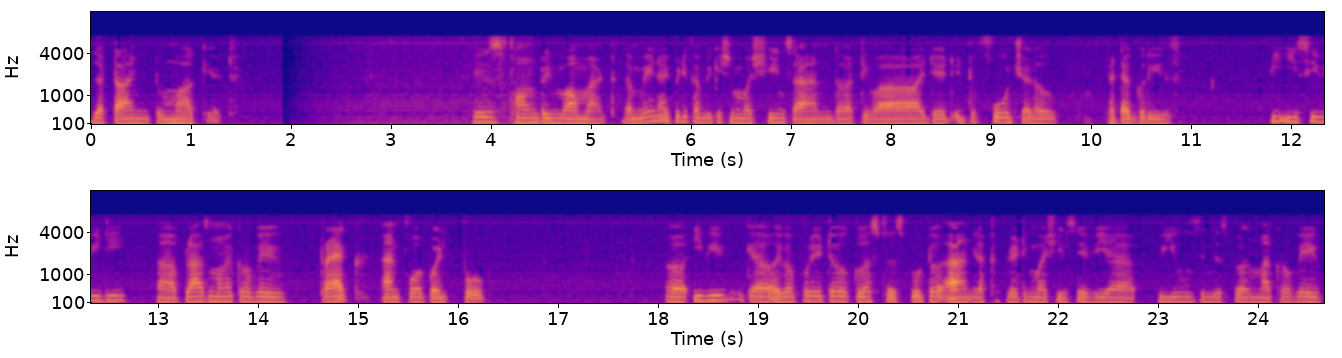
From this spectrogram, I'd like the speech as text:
The time to market is found environment the main IPD fabrication machines and are divided into four channel categories. PECVD uh, plasma microwave track and 4.4 uh, EV uh, evaporator cluster sputter and electroplating machines we, uh, we use in this one microwave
